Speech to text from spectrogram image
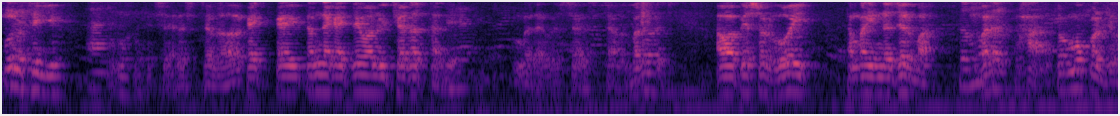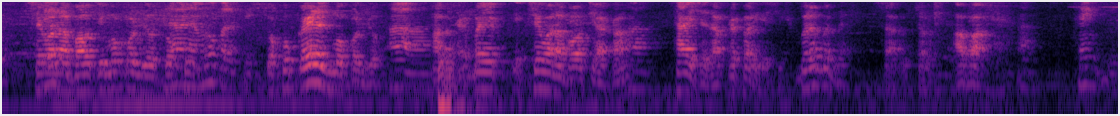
પૂરું થઈ ગયું? સરસ ચલો હવે કઈ કઈ તમને કઈ કહેવાનું ઈચ્છા નથી થતી. બરાબર સરસ ચાલો બરાબર આવા પેશન્ટ હોય તમારી નજરમાં બરાબર? હા તો મોકલજો. સેવાના ભાવથી મોકલજો ચોખ્ખું. ચોખ્ખું કહીને જ મોકલજો. હા ભાઈ એક- સેવાના ભાવથી આ કામ થાય છે આપણે કરીએ છીએ. બરાબર ને? સારું ચાલો આભાર. થેન્ક યુ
